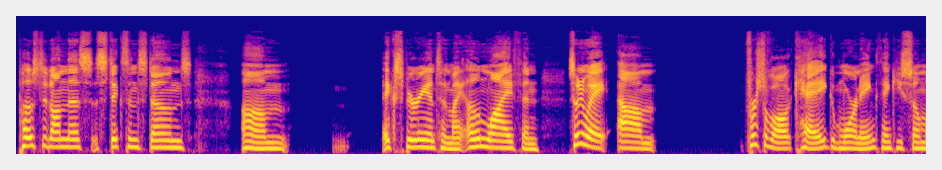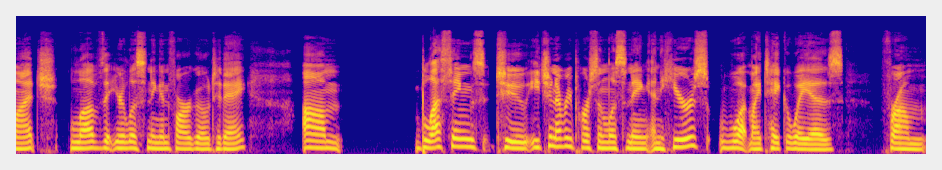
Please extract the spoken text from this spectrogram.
posted on this Sticks and Stones um, experience in my own life. And so anyway, um, first of all, Kay, good morning. Thank you so much. Love that you're listening in Fargo today. Um, blessings to each and every person listening. And here's what my takeaway is from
